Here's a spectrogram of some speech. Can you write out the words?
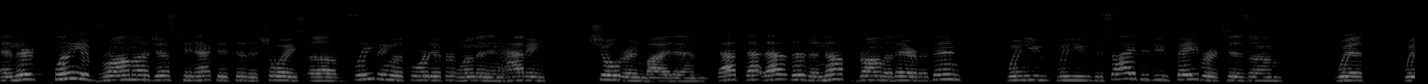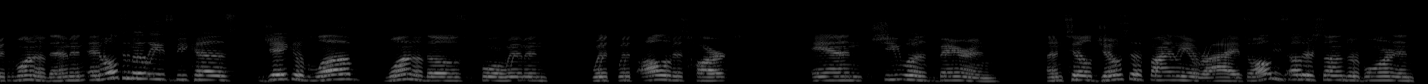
And there's plenty of drama just connected to the choice of sleeping with four different women and having children by them. That, that, that, there's enough drama there. But then when you, when you decide to do favoritism with, with one of them, and, and ultimately it's because Jacob loved one of those four women with, with all of his heart, and she was barren until Joseph finally arrived. So all these other sons were born, and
